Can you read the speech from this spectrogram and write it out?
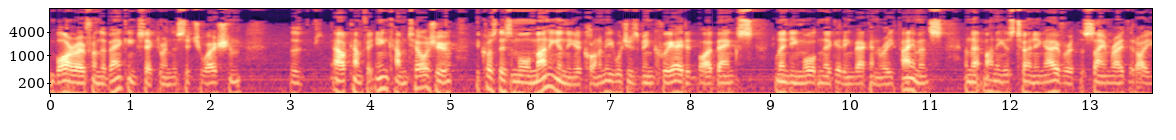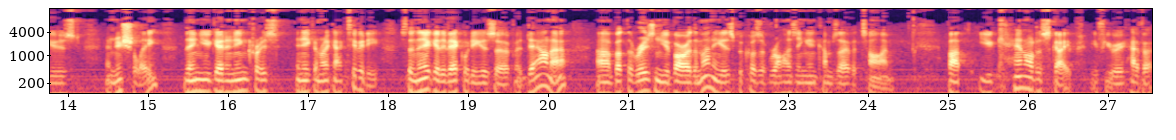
borrow from the banking sector in this situation? The outcome for income tells you because there's more money in the economy which has been created by banks lending more than they're getting back in repayments and that money is turning over at the same rate that I used initially, then you get an increase in economic activity. So the negative equity is a, a downer, uh, but the reason you borrow the money is because of rising incomes over time. But you cannot escape if you have a,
